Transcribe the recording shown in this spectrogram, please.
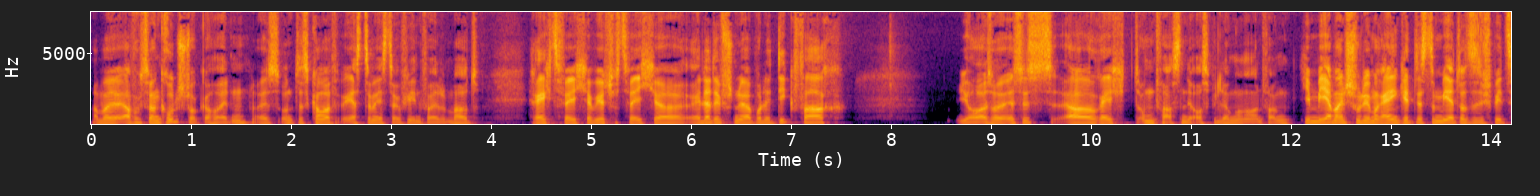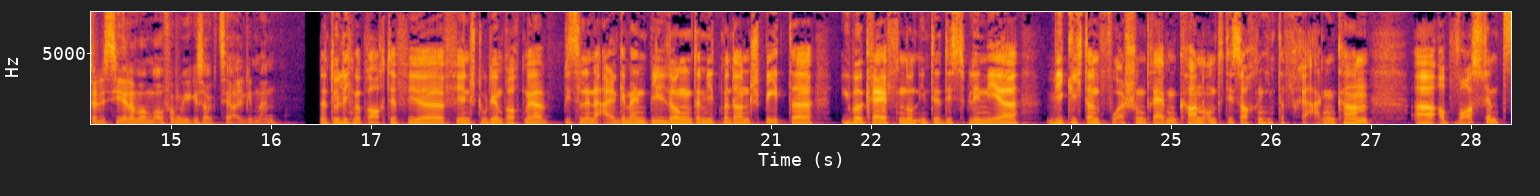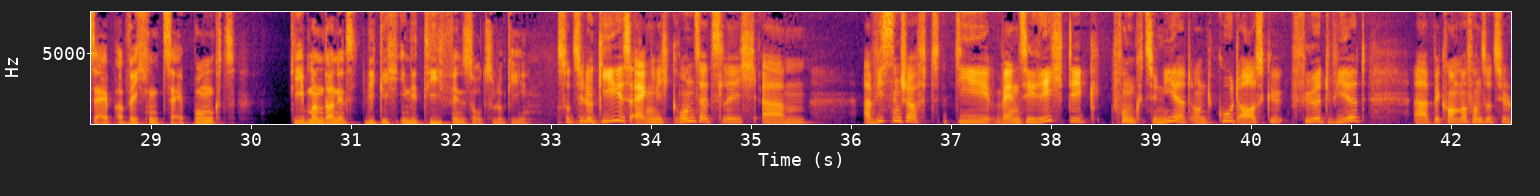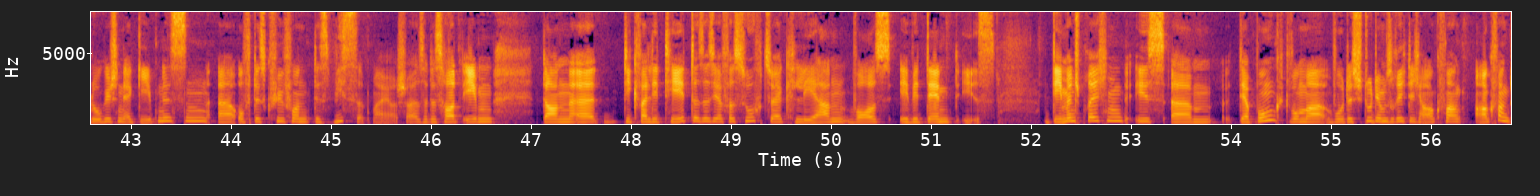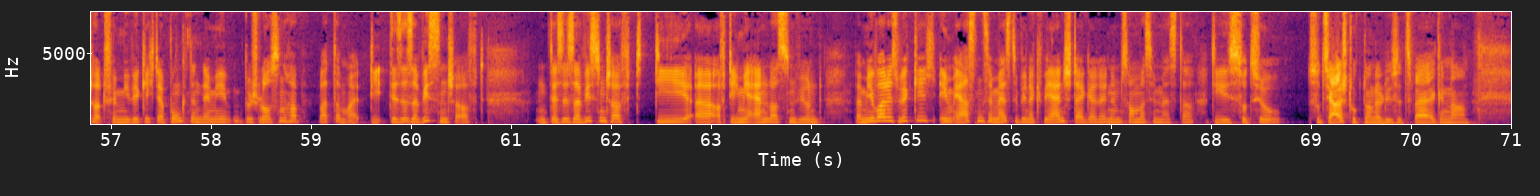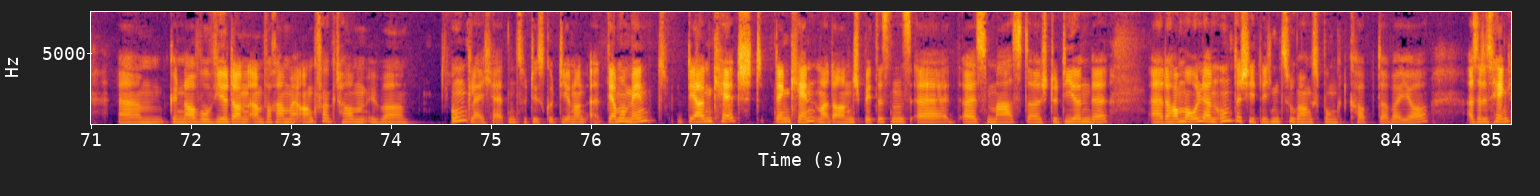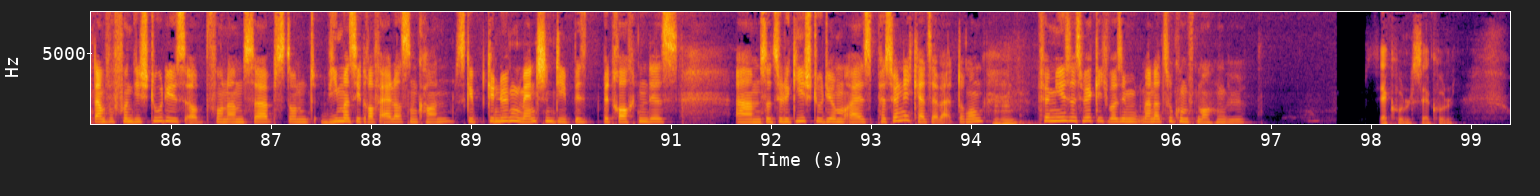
einmal einfach so einen Grundstock erhalten. Und das kann man im Erstsemester auf jeden Fall. Man hat Rechtsfächer, Wirtschaftsfächer, relativ schnell Politikfach. Ja, also es ist eine recht umfassende Ausbildung am Anfang. Je mehr man ins Studium reingeht, desto mehr tut sich spezialisieren, aber am Anfang, wie gesagt, sehr allgemein. Natürlich, man braucht ja für, für ein Studium braucht man ja ein bisschen eine Allgemeinbildung, damit man dann später übergreifend und interdisziplinär wirklich dann Forschung treiben kann und die Sachen hinterfragen kann. Äh, ab was für einem Zeit, ab welchem Zeitpunkt geht man dann jetzt wirklich in die Tiefe in Soziologie? Soziologie ist eigentlich grundsätzlich ähm, eine Wissenschaft, die, wenn sie richtig funktioniert und gut ausgeführt wird, äh, bekommt man von soziologischen Ergebnissen äh, oft das Gefühl von, das wissen man ja schon. Also das hat eben dann äh, die Qualität, dass es ja versucht zu erklären, was evident ist. Dementsprechend ist ähm, der Punkt, wo, man, wo das Studium so richtig angefangen, angefangen hat für mich, wirklich der Punkt, in dem ich beschlossen habe, warte mal, die, das ist eine Wissenschaft. Und das ist eine Wissenschaft, die, äh, auf die ich mich einlassen will. Und bei mir war das wirklich im ersten Semester, ich bin eine Quereinsteigerin im Sommersemester, die Sozio Sozialstrukturanalyse 2, genau. Ähm, genau, wo wir dann einfach einmal angefangen haben, über Ungleichheiten zu diskutieren. Und der Moment, der einen catcht, den kennt man dann spätestens äh, als Masterstudierende. Äh, da haben wir alle einen unterschiedlichen Zugangspunkt gehabt, aber ja. Also das hängt einfach von den Studis ab, von einem selbst und wie man sich darauf einlassen kann. Es gibt genügend Menschen, die be betrachten das ähm, Soziologiestudium als Persönlichkeitserweiterung. Mhm. Für mich ist es wirklich, was ich mit meiner Zukunft machen will. Sehr cool, sehr cool.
